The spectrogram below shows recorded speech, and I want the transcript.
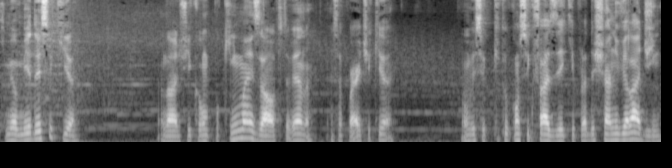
que meu medo é esse aqui, ó. Olha ele ficou um pouquinho mais alto, tá vendo? Essa parte aqui, ó. Vamos ver se, o que, que eu consigo fazer aqui para deixar niveladinho.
